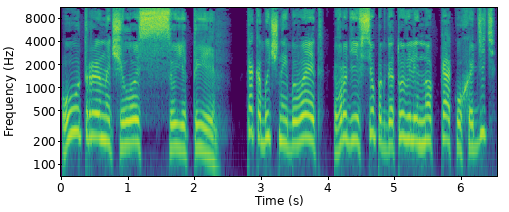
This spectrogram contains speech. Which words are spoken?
Утро началось с суеты. Как обычно и бывает, вроде и все подготовили, но как уходить?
